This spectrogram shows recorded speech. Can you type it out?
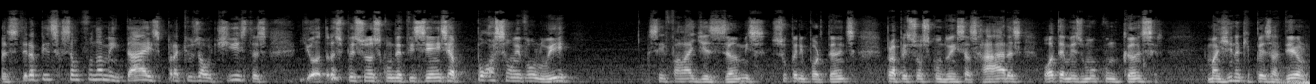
As terapias que são fundamentais para que os autistas e outras pessoas com deficiência possam evoluir. Sem falar de exames super importantes para pessoas com doenças raras ou até mesmo com câncer. Imagina que pesadelo!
